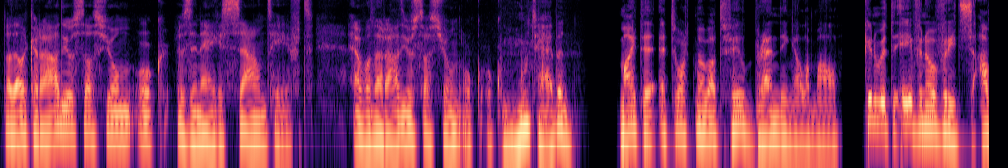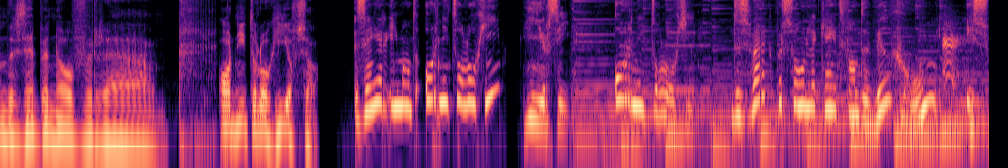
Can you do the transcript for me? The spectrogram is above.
dat elk radiostation ook zijn eigen sound heeft. En wat een radiostation ook, ook moet hebben. Maite, het wordt me wat veel branding allemaal. Kunnen we het even over iets anders hebben, over eh, ornithologie of zo? Zeg er iemand ornithologie? Hier zie. Ornithologie. De zwerkpersoonlijkheid van de wilgroen is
